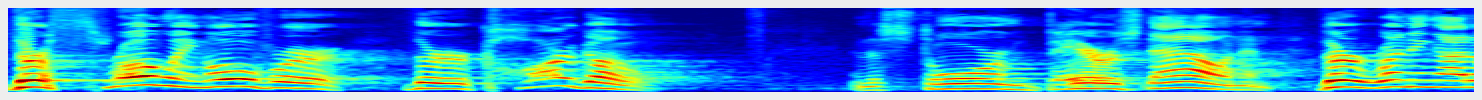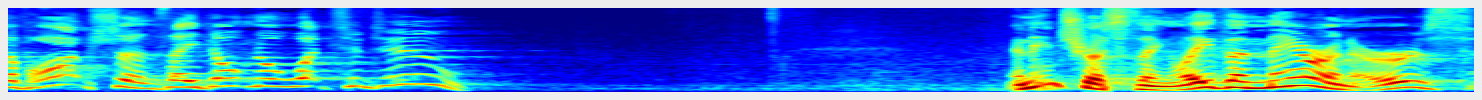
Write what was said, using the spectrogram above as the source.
They're throwing over their cargo. And the storm bears down, and they're running out of options. They don't know what to do. And interestingly, the mariners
